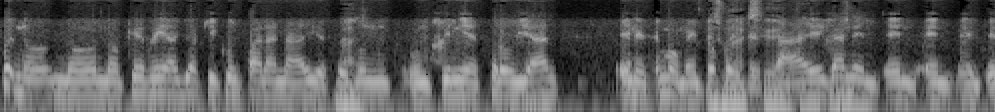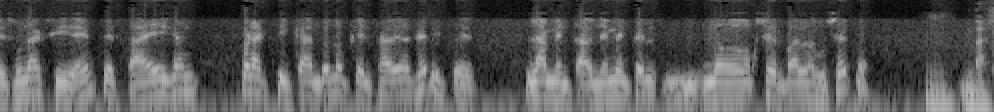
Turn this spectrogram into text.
pues no, no, no querría yo aquí culpar a nadie. Esto es un, siniestro vial. En ese momento, pues está Egan, en, es un accidente, está Egan practicando lo que él sabe hacer y pues lamentablemente no observa la buceta. Mm, vale.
